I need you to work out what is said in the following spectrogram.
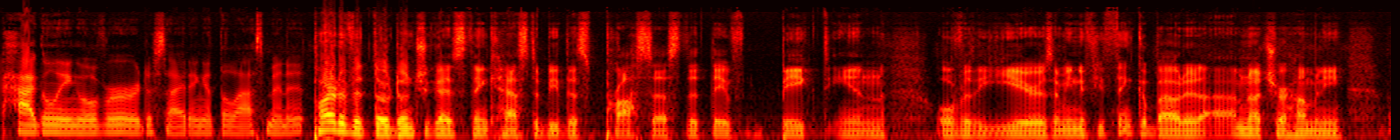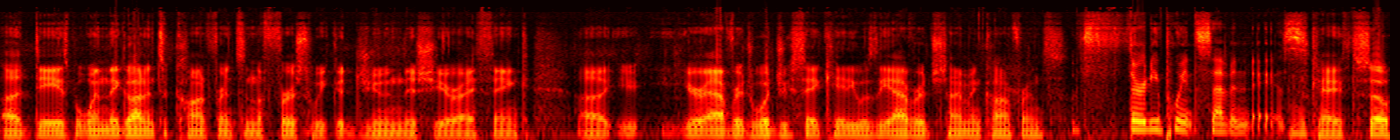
haggling over or deciding at the last minute. Part of it, though, don't you guys think has to be this process that they've baked in over the years? I mean, if you think about it, I'm not sure how many uh, days, but when they got into conference in the first week of June this year, I think uh, y- your average, what'd you say, Katie, was the average time in conference? Thirty point seven days. Okay, so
